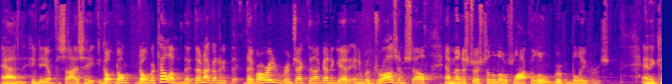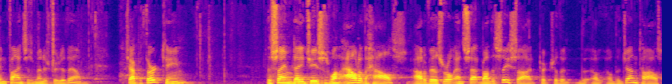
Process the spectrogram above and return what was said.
and he de-emphasizes, he, don't, don't, don't go tell them, they're not going to, they've already rejected, they're not going to get it, and he withdraws himself and ministers to the little flock, the little group of believers. And he confines his ministry to them. Chapter 13, the same day Jesus went out of the house, out of Israel, and sat by the seaside, picture the, the, of the Gentiles,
